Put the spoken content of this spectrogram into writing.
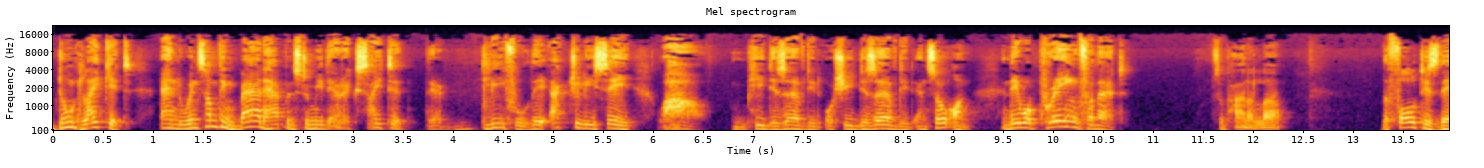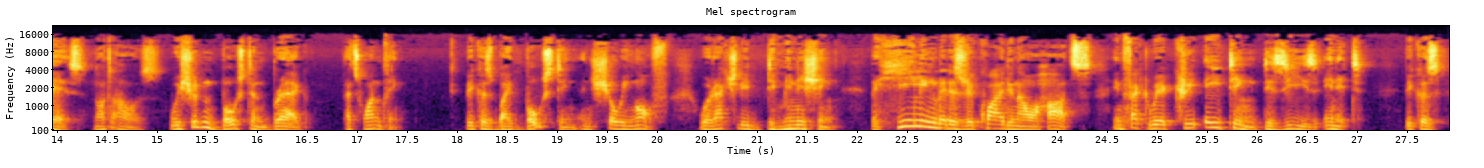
don't like it. And when something bad happens to me, they're excited. They're gleeful. They actually say, wow, he deserved it or she deserved it and so on. And they were praying for that. Subhanallah. The fault is theirs, not ours. We shouldn't boast and brag. That's one thing. Because by boasting and showing off, we're actually diminishing the healing that is required in our hearts. In fact, we're creating disease in it because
